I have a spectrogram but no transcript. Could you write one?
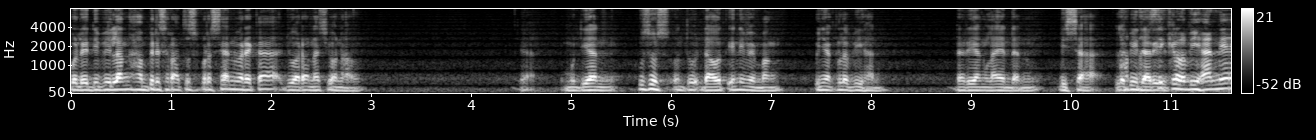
boleh dibilang hampir 100% mereka juara nasional. Ya, kemudian khusus untuk Daud ini memang punya kelebihan dari yang lain dan bisa lebih apa dari sih kelebihannya?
